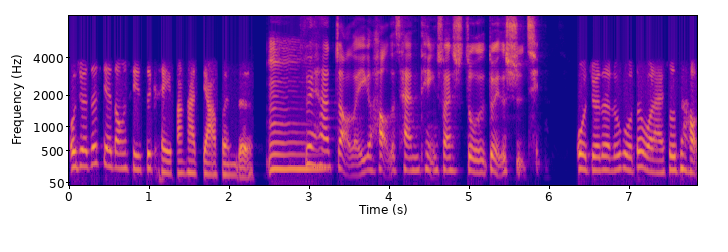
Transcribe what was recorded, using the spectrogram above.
我觉得这些东西是可以帮他加分的。嗯，所以他找了一个好的餐厅，算是做的对的事情。我觉得如果对我来说是好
